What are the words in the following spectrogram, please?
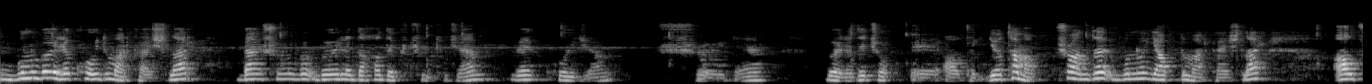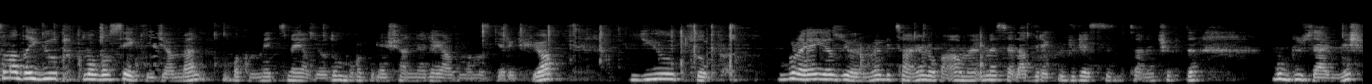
bunu böyle koydum arkadaşlar. Ben şunu böyle daha da küçülteceğim ve koyacağım. Şöyle. Böyle de çok e, alta gidiyor. Tamam. Şu anda bunu yaptım arkadaşlar. Altına da YouTube logosu ekleyeceğim ben. Bakın metne yazıyordum. Bunu bileşenlere yazmamız gerekiyor. YouTube. Buraya yazıyorum ve bir tane logo. Ama mesela direkt ücretsiz bir tane çıktı. Bu güzelmiş.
